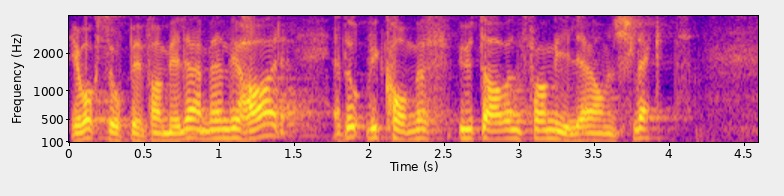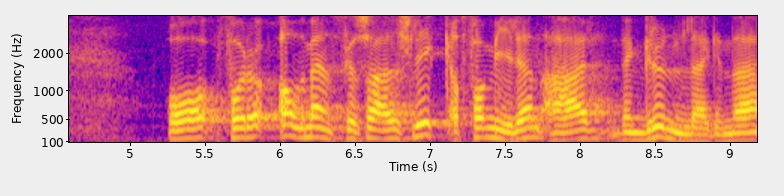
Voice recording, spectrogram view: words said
vi vokste opp i en familie, men vi, har, vi kommer ut av en familie og en slekt. Og For alle mennesker så er det slik at familien er den grunnleggende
